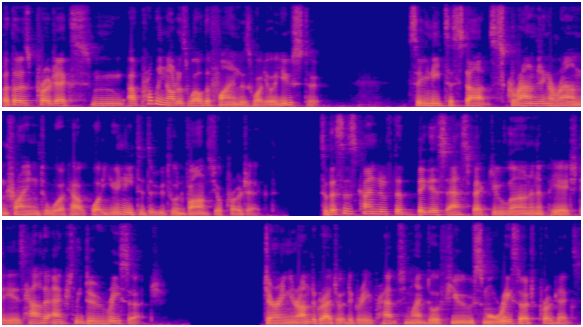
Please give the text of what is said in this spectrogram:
But those projects mm, are probably not as well defined as what you're used to. So you need to start scrounging around and trying to work out what you need to do to advance your project. So this is kind of the biggest aspect you learn in a PhD is how to actually do research. During your undergraduate degree, perhaps you might do a few small research projects.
